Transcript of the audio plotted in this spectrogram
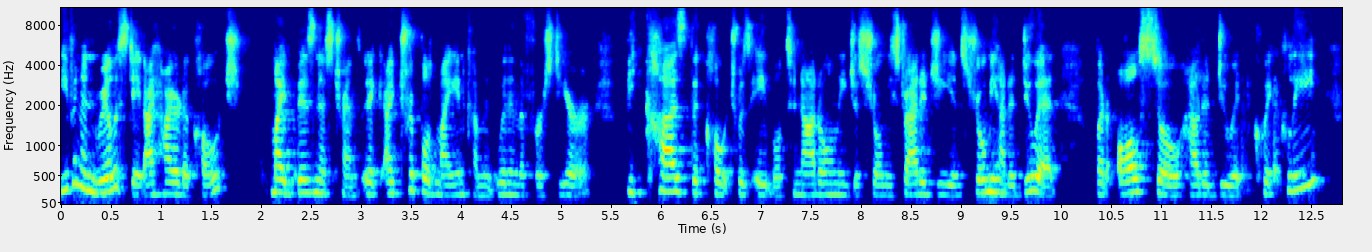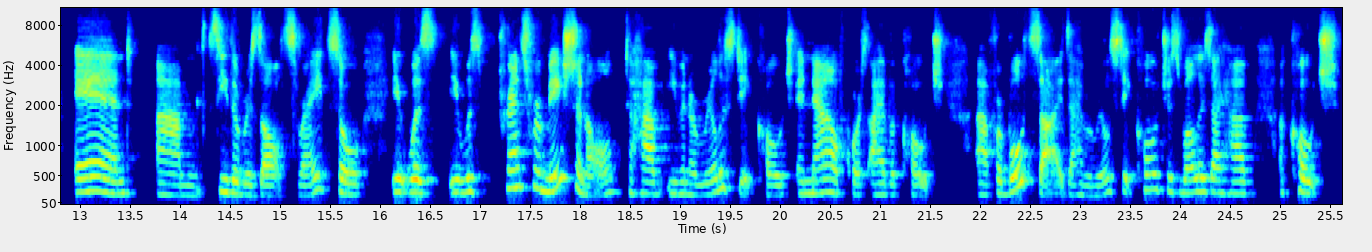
even in real estate i hired a coach my business trends like i tripled my income within the first year because the coach was able to not only just show me strategy and show me how to do it but also how to do it quickly and um, see the results right? So it was it was transformational to have even a real estate coach. And now of course i have a coach uh, for both sides. I have a real estate coach as well as i have a coach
